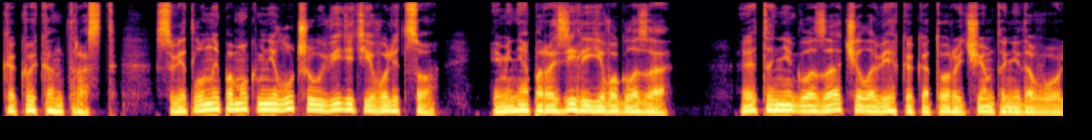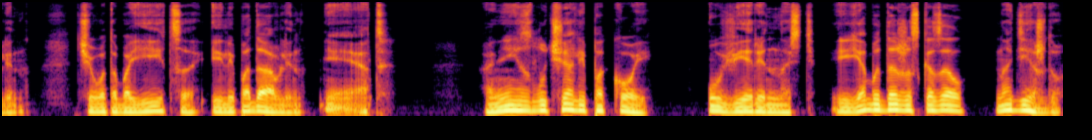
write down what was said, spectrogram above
какой контраст! Свет луны помог мне лучше увидеть его лицо, и меня поразили его глаза. Это не глаза человека, который чем-то недоволен, чего-то боится или подавлен. Нет. Они излучали покой, уверенность, и я бы даже сказал, надежду.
